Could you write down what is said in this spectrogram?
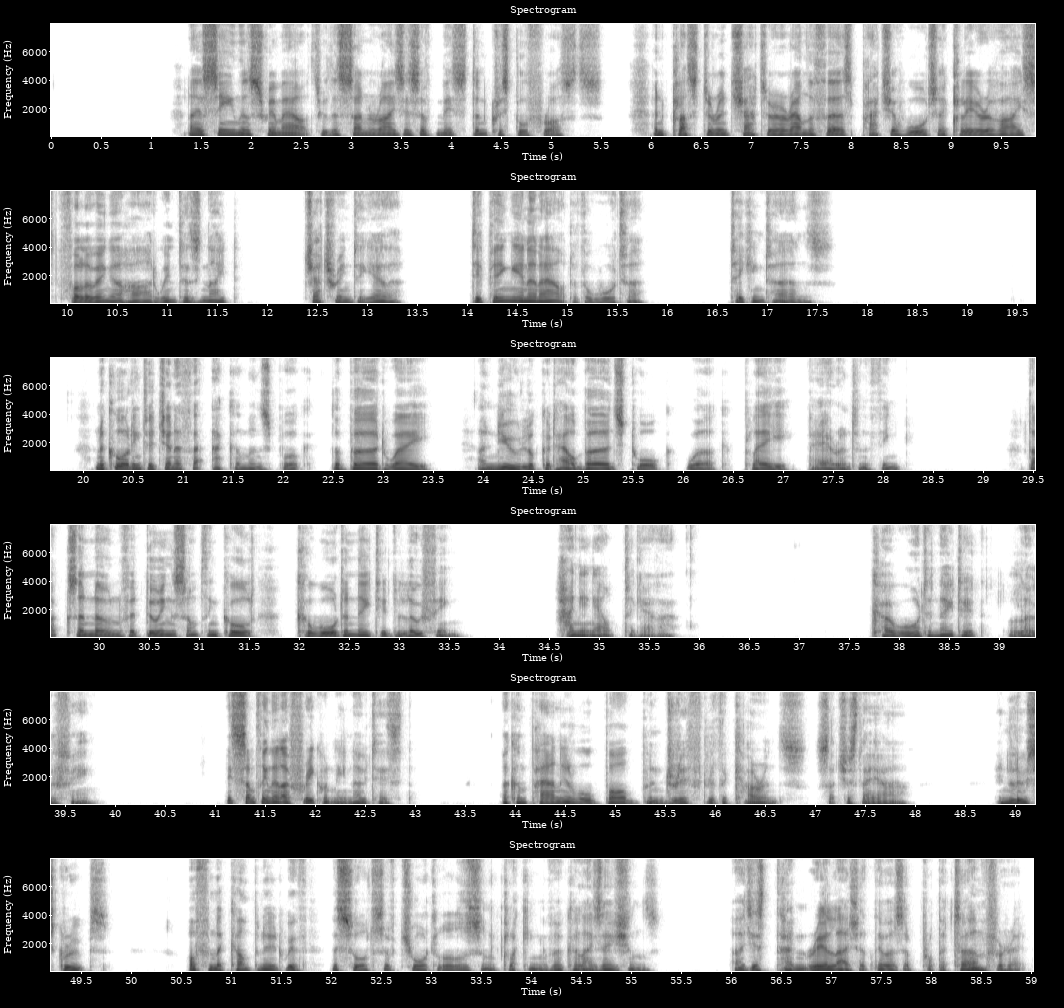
And I have seen them swim out through the sunrises of mist and crystal frosts, and cluster and chatter around the first patch of water clear of ice following a hard winter's night, chattering together, dipping in and out of the water, taking turns. And according to Jennifer Ackerman's book, The Bird Way, a new look at how birds talk, work, play, parent, and think. Ducks are known for doing something called coordinated loafing, hanging out together. Coordinated loafing. It's something that I've frequently noticed. A companion will bob and drift with the currents, such as they are, in loose groups, often accompanied with the sorts of chortles and clucking vocalizations. I just hadn't realized that there was a proper term for it.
